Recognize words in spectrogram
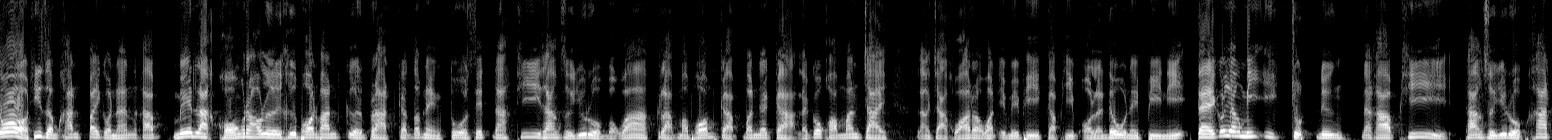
ก็ที่สำคัญไปกว่านั้นครับเมนหลักของเราเลยคือพรพันธ์เกิดปราดกับตำแหน่งตัวเซตนะที่ทางสื่อยุโรปบอกว่ากลับมาพร้อมกับบรรยากาศและก็ความมั่นใจ หลังจากคว้ารางวัล MVP กับทีมออร์แลนโดในปีนี้ แต่ก็ยังมีอีกจุดหนึ่งนะครับที่ทางสื่อยุโรปคาด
